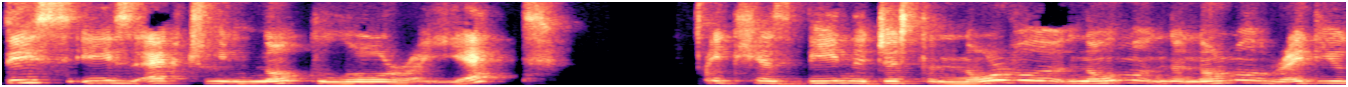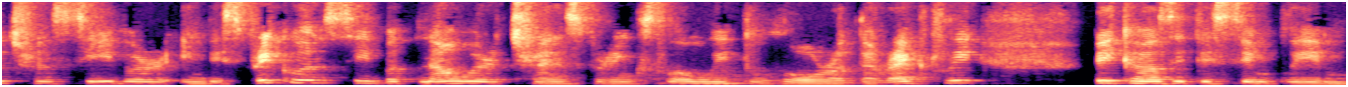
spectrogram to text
This is actually not LoRa yet. It has been just a normal, normal, normal radio transceiver in this frequency, but now we're transferring slowly mm. to LoRa directly because it is simply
